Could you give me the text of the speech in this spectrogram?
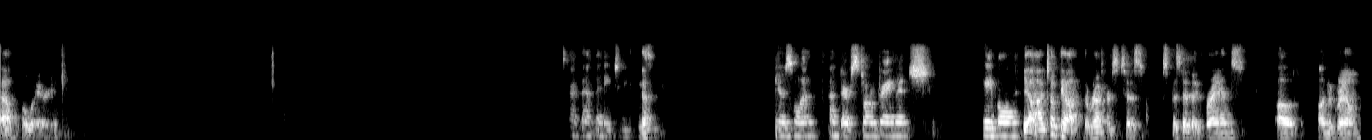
applicable area. Aren't that many changes. No. Here's one under storm drainage cable. Yeah, I took out the reference to specific brands of underground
